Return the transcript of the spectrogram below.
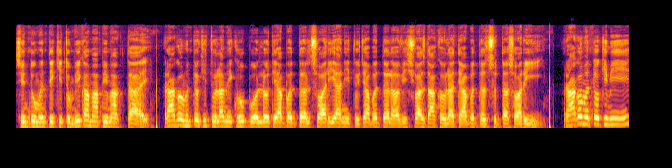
सिंधू म्हणते की तुम्ही का माफी मागताय? राघव म्हणतो की तुला मी खूप बोललो त्याबद्दल सॉरी आणि तुझ्याबद्दल अविश्वास दाखवला त्याबद्दल सुद्धा सॉरी राघव म्हणतो की मी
